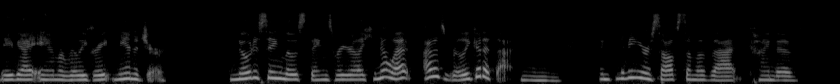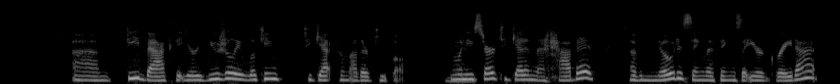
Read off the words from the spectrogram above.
Maybe I am a really great manager. Noticing those things where you're like, you know what, I was really good at that. Mm. And giving yourself some of that kind of um, feedback that you're usually looking to get from other people. And when you start to get in the habit of noticing the things that you're great at,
